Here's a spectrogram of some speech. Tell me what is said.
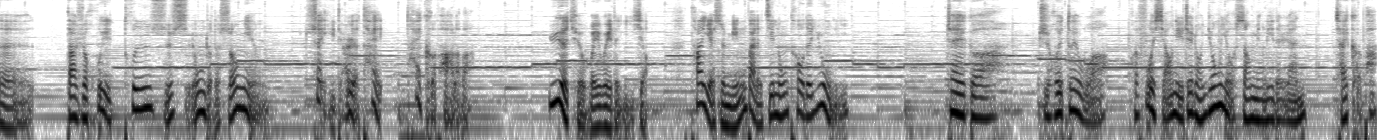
呃，但是会吞噬使用者的生命，这一点也太太可怕了吧？”月却微微的一笑，他也是明白了金龙透的用意。这个只会对我和付小女这种拥有生命力的人才可怕。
